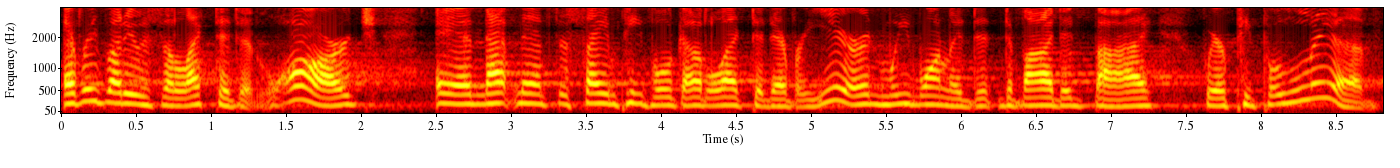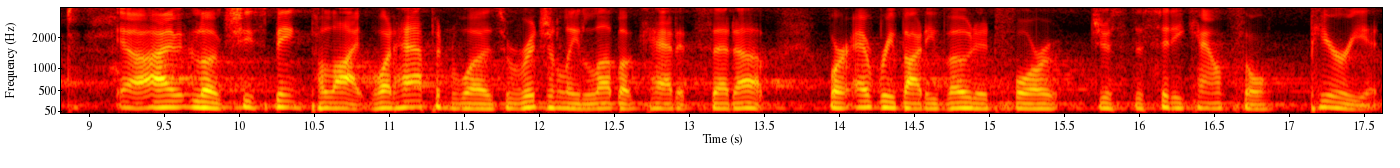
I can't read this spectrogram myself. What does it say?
everybody was elected at large, and that meant the same people got elected every year, and we wanted it divided by where people lived. Yeah, I look, she's being polite. What happened was originally Lubbock had it set up where everybody voted for just the city council, period.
